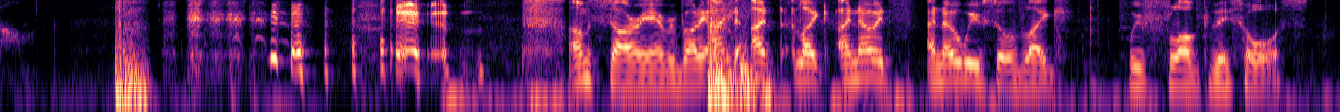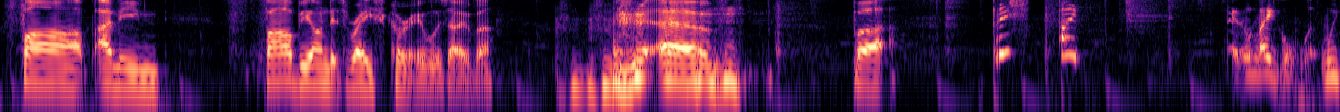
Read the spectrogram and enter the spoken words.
long. I'm sorry, everybody. I, I like. I know it's. I know we've sort of like we've flogged this horse far. I mean, far beyond its race career was over. um, but but it's I like we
